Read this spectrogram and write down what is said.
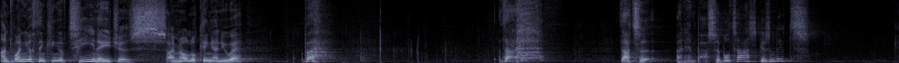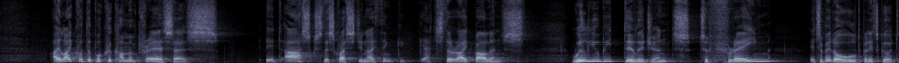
And when you're thinking of teenagers, I'm not looking anywhere, but that, that's a, an impossible task, isn't it? I like what the Book of Common Prayer says. It asks this question. I think it gets the right balance. Will you be diligent to frame, it's a bit old, but it's good.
